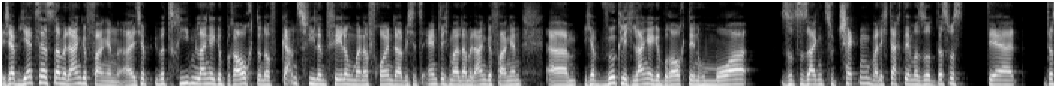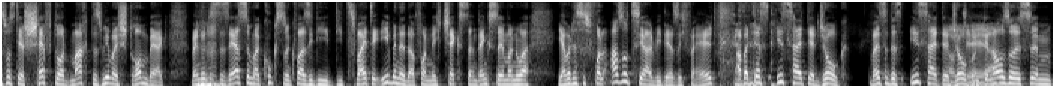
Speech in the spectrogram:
Ich habe jetzt erst damit angefangen. Äh, ich habe übertrieben lange gebraucht und auf ganz viele Empfehlungen meiner Freunde habe ich jetzt endlich mal damit angefangen. Ähm, ich habe wirklich lange gebraucht, den Humor sozusagen zu checken, weil ich dachte immer so, das was der das, was der Chef dort macht, das ist wie bei Stromberg. Wenn mhm. du das das erste Mal guckst und quasi die, die zweite Ebene davon nicht checkst, dann denkst du immer nur, ja, aber das ist voll asozial, wie der sich verhält. Aber das ist halt der Joke. Weißt du, das ist halt der Joke. Okay, und genauso ist im,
